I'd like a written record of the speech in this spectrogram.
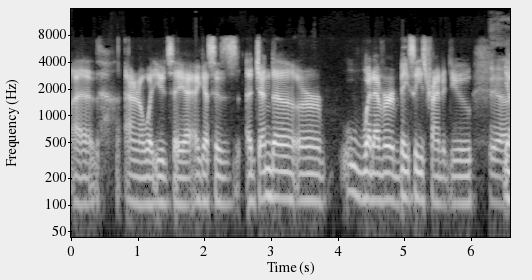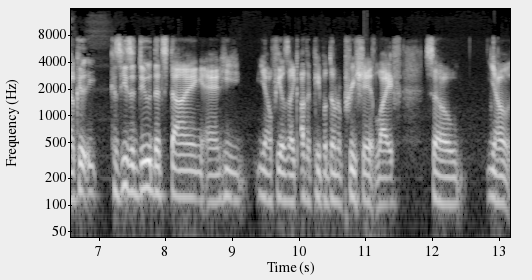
Uh, I don't know what you'd say. I, I guess his agenda or whatever. Basically, he's trying to do. Yeah, You know, because he's a dude that's dying, and he you know feels like other people don't appreciate life. So you know,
